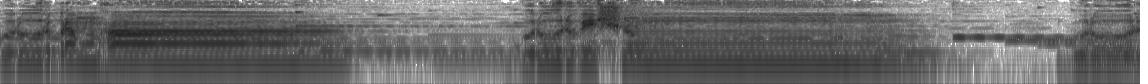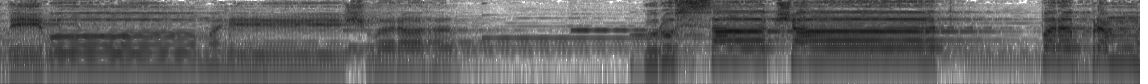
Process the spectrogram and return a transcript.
गुरुर्ब्रह्मा। गुरुर्विष्णू। गुरुर्देवो महेश्वरः। गुरुः साक्षात् परब्रह्म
